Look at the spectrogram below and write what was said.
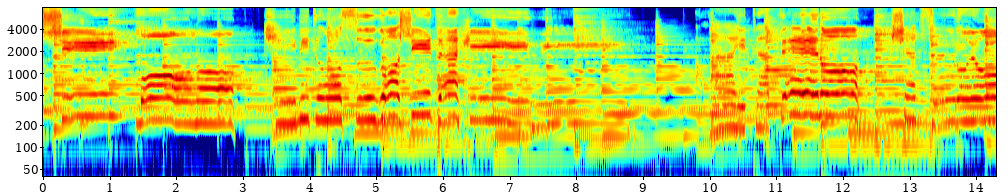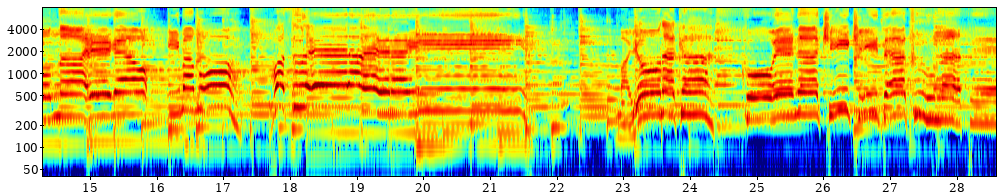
夏の落とし物君と過ごした日々洗いたてのシャツのような笑顔。今も忘れられない。真夜中声が聞きたくなって。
